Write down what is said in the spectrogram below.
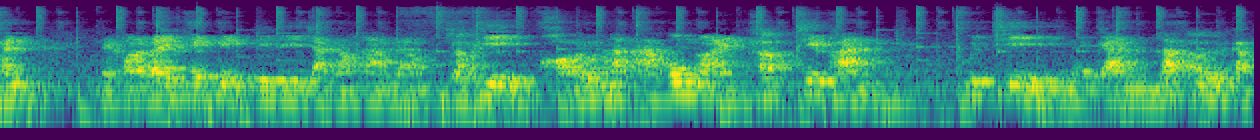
งั้นเดี๋ยวพอเราได้เทคนิคดีๆ จากน้องอาร์มแล้วครัเดี๋ยบวพี่ขอดูหน้าตากุ้งหน่อยครับที่ผ่านวิธีในการรับมือกับ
